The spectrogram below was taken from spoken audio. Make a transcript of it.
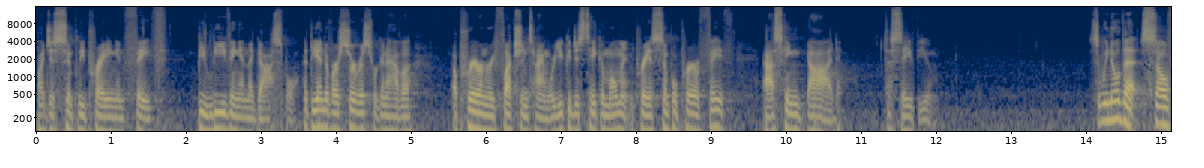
by just simply praying in faith, believing in the gospel. At the end of our service, we're going to have a, a prayer and reflection time where you could just take a moment and pray a simple prayer of faith, asking God to save you. So we know that self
